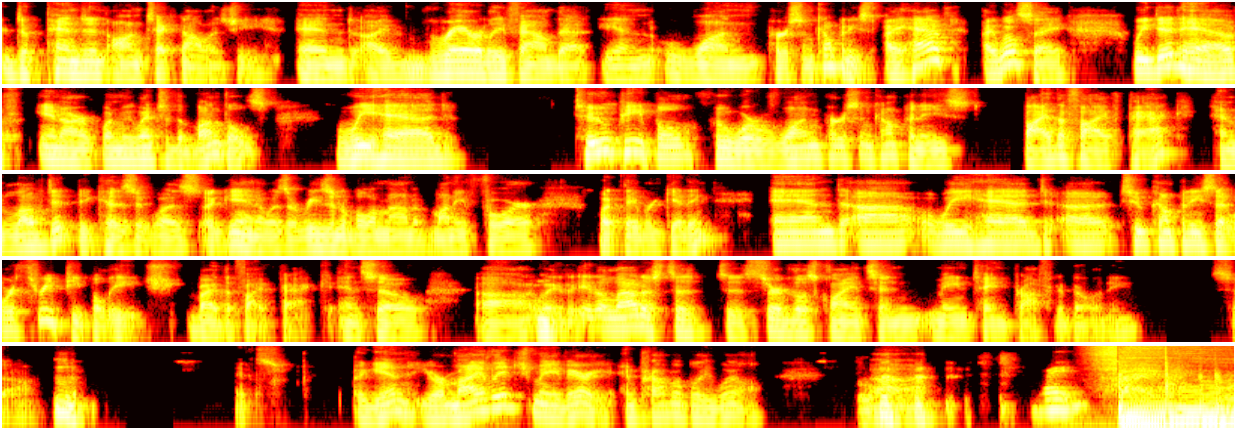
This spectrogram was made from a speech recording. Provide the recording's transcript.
dependent on technology. And I rarely found that in one person companies. I have, I will say, we did have in our, when we went to the bundles, we had two people who were one person companies buy the five pack and loved it because it was again it was a reasonable amount of money for what they were getting. And uh, we had uh, two companies that were three people each by the five pack. And so uh, mm. it, it, allowed us to to serve those clients and maintain profitability. So mm. it's again your mileage may vary and probably will. Uh, right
